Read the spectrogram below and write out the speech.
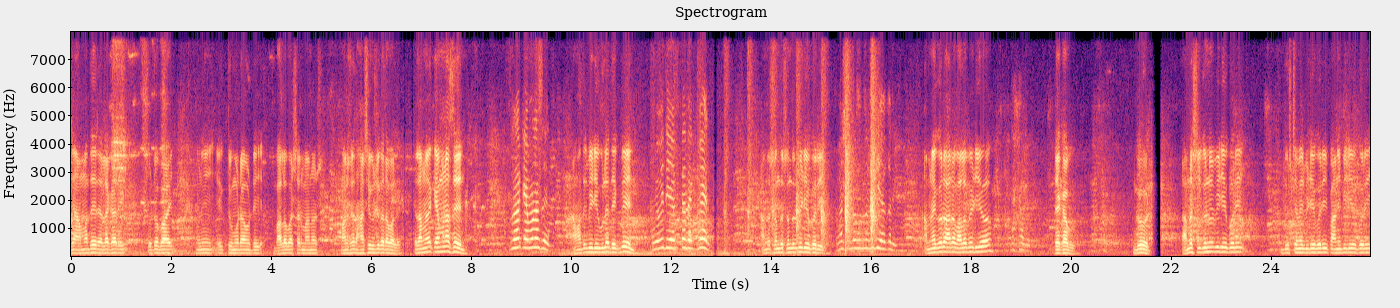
যে আমাদের এলাকার এই ছোটো ভাই উনি একটু মোটামুটি ভালোবাসার মানুষ মানুষের সাথে হাসি খুশি কথা বলে। তাহলে আপনারা কেমন আছেন? আপনারা কেমন আছেন? আমাদের ভিডিওগুলো দেখবেন? একটা দেখবেন? আমরা সুন্দর সুন্দর ভিডিও করি। আমার সুন্দর সুন্দর ভিডিও করি। আপনাদেরও আরও ভালো ভিডিও? দেখাবো। দেখাবো। গুড। আমরা শিখনীয় ভিডিও করি। দুষ্টামের ভিডিও করি পানি ভিডিও করি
